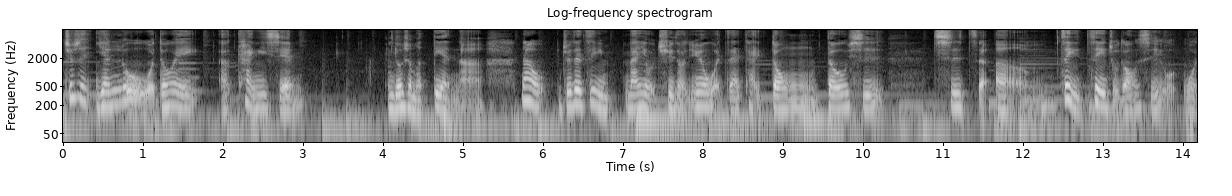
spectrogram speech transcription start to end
就是沿路我都会呃看一些有什么店啊。那我觉得自己蛮有趣的，因为我在台东都是吃着呃自己自己煮东西，我我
